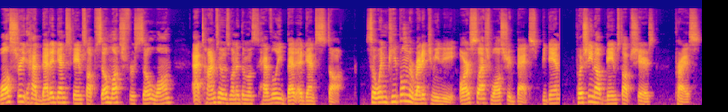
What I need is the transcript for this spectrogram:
Wall Street had bet against GameStop so much for so long, at times it was one of the most heavily bet against stock. So when people in the Reddit community, r slash Wall Street bets, began pushing up GameStop shares price,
